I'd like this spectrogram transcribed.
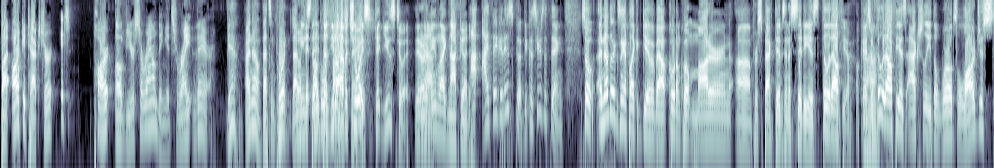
But architecture, it's part of your surrounding. It's right there. Yeah, I know. That's important. That So means that does, you don't have a choice. things- Get used to it. You know what I mean? Like not good. I, I think it is good because here's the thing. So another example I could give about quote unquote modern um, perspectives in a city is Philadelphia. Okay, so Uh-huh. Philadelphia is actually the world's largest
